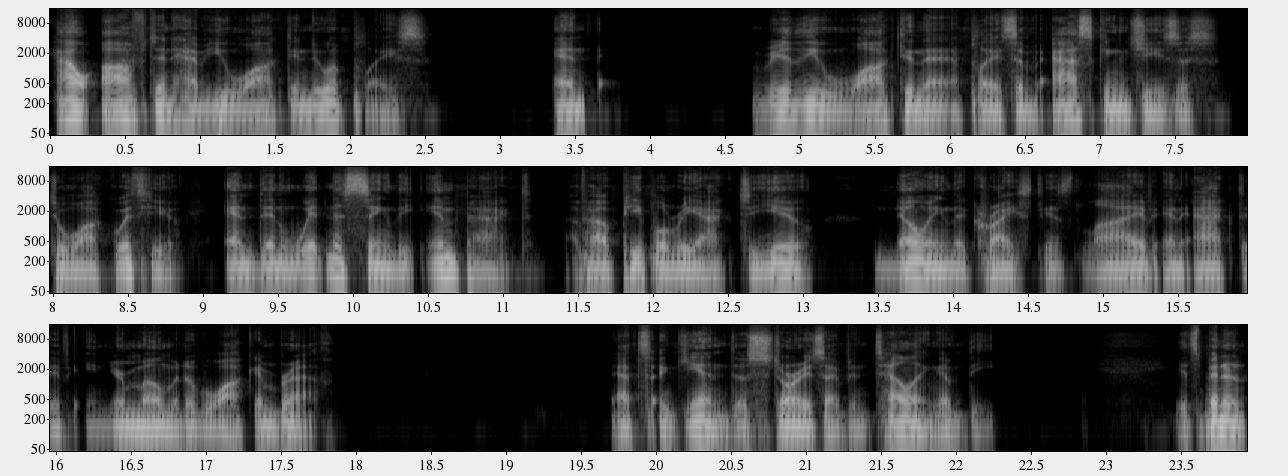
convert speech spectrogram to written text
How often have you walked into a place and really walked in that place of asking Jesus to walk with you? And then witnessing the impact of how people react to you, knowing that Christ is live and active in your moment of walk and breath. That's again those stories I've been telling of the. It's been an,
